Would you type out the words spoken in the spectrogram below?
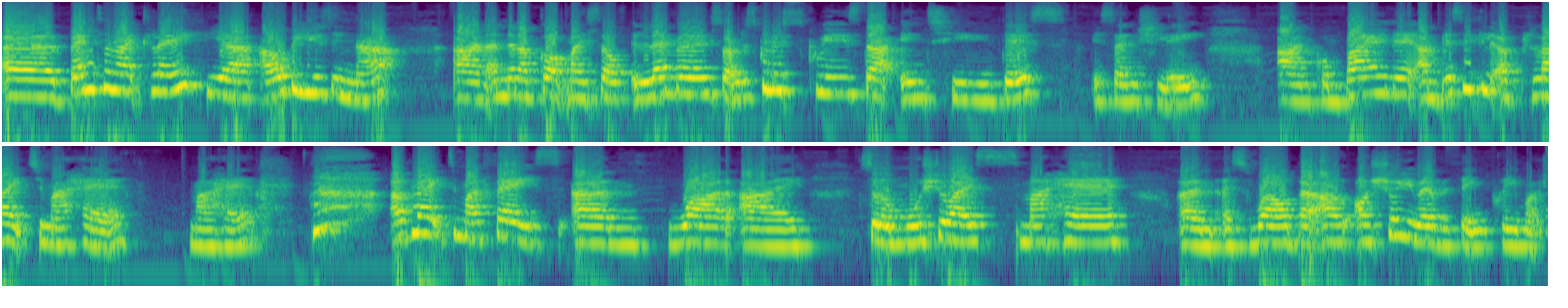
uh, bentonite clay yeah I'll be using that. And, and then I've got myself a lemon so I'm just going to squeeze that into this essentially and combine it and basically apply it to my hair my hair. Apply it to my face um, while I sort of moisturize my hair um, as well but I'll, I'll show you everything pretty much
